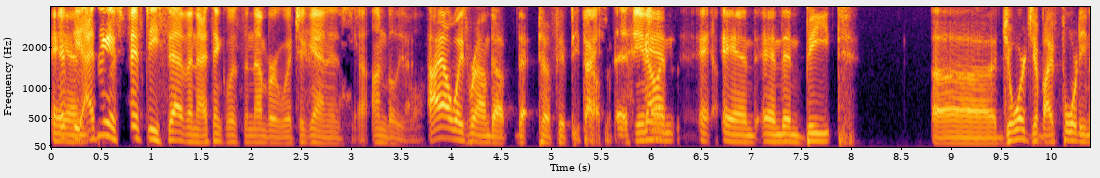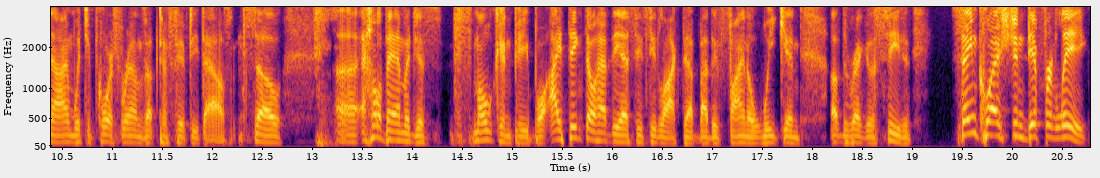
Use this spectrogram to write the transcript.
And I think it's fifty-seven. I think was the number, which again is uh, unbelievable. I always round up that to fifty thousand. Right. You know, and, and, and and then beat uh Georgia by 49, which of course rounds up to 50,000. So uh, Alabama just smoking people. I think they'll have the SEC locked up by the final weekend of the regular season. Same question, different league.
